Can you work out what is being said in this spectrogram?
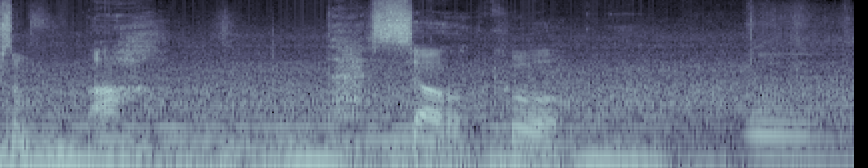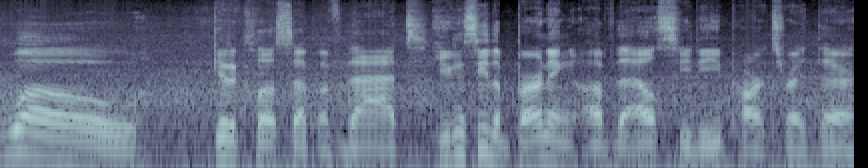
Some, ah, that's so cool. Whoa. Get a close up of that. You can see the burning of the LCD parts right there.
